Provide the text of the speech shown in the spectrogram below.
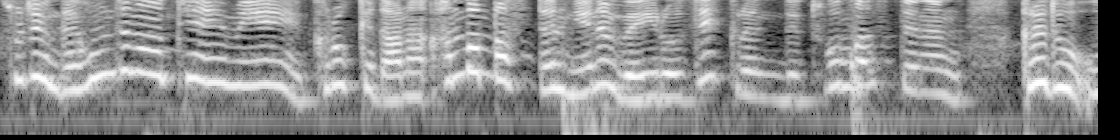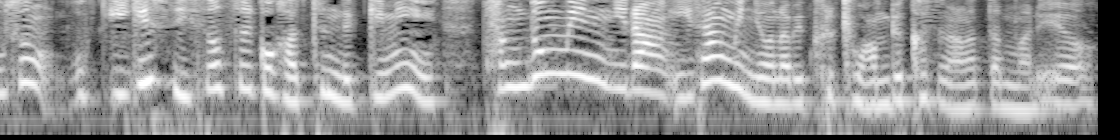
솔직히 근데 홍진호 팀이 그렇게 나는 한 번 봤을 때는 얘는 왜 이러지? 그랬는데 두 번 봤을 때는 그래도 우승 우- 이길 수 있었을 것 같은 느낌이 장동민이랑 이상민 연합이 그렇게 완벽하진 않았단 말이에요.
